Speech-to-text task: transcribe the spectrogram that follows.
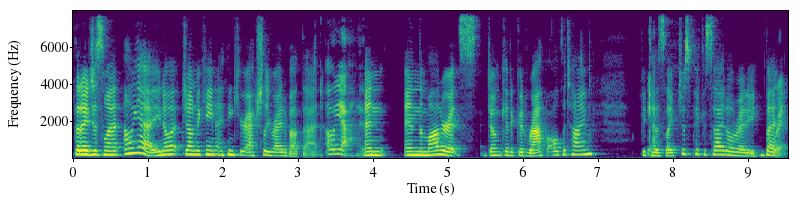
that I just went, oh yeah, you know what, John McCain, I think you're actually right about that. Oh yeah, And and the moderates don't get a good rap all the time because like just pick a side already. But right,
